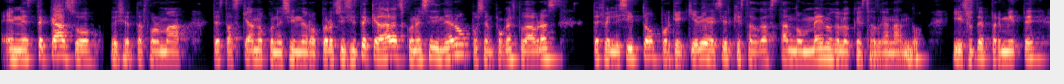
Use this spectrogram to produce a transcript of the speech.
En este caso, de cierta forma, te estás quedando con ese dinero, pero si sí te quedaras con ese dinero, pues en pocas palabras, te felicito porque quiere decir que estás gastando menos de lo que estás ganando y eso te permite,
